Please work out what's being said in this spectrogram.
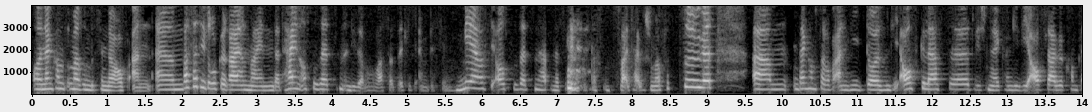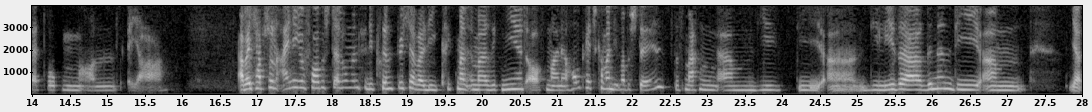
Und dann kommt es immer so ein bisschen darauf an, ähm, was hat die Druckerei an meinen Dateien auszusetzen. In dieser Woche war es tatsächlich ein bisschen mehr, was sie auszusetzen hatten. Deswegen hat sich das um zwei Tage schon mal verzögert. Ähm, dann kommt es darauf an, wie doll sind die ausgelastet, wie schnell können die die Auflage komplett drucken. Und ja, aber ich habe schon einige Vorbestellungen für die Printbücher, weil die kriegt man immer signiert auf meiner Homepage, kann man die immer bestellen. Das machen ähm, die, die, äh, die Leserinnen, die ähm, ja,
